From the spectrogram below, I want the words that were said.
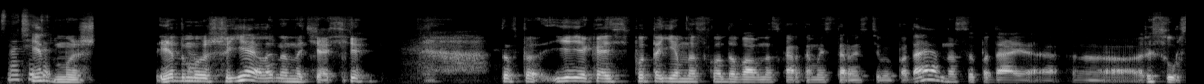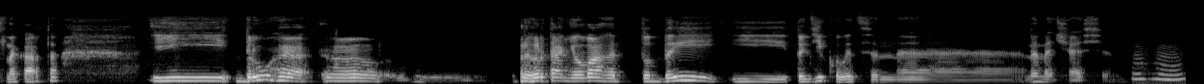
Значить, Я думаю, що, я думаю, що є, але не на часі. Тобто є якась потаємна складова, в нас карта майстерності випадає, в нас випадає е, ресурсна карта. І друге, е, пригортання уваги туди і тоді, коли це не, не на часі. угу.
